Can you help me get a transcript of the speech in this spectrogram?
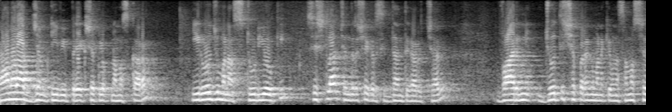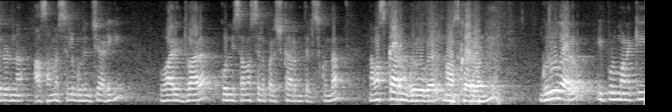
రామరాజ్యం టీవీ ప్రేక్షకులకు నమస్కారం. ఈరోజు మన స్టూడియోకి శిష్లా చంద్రశేఖర్ సిద్ధాంత్ గారు వచ్చారు. వారిని జ్యోతిష్యపరంగా మనకి ఏమైనా సమస్యలు ఉన్న ఆ సమస్యల గురించి అడిగి వారి ద్వారా కొన్ని సమస్యల పరిష్కారం తెలుసుకుందాం. నమస్కారం గురువు గారు నమస్కారం అండి. గురువుగారు ఇప్పుడు మనకి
